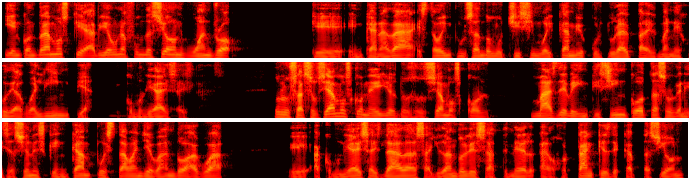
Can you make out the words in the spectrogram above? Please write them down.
y encontramos que había una fundación, One Drop, que en Canadá estaba impulsando muchísimo el cambio cultural para el manejo de agua limpia en comunidades aisladas. Nos asociamos con ellos, nos asociamos con más de 25 otras organizaciones que en campo estaban llevando agua eh, a comunidades aisladas, ayudándoles a tener a lo mejor tanques de captación,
